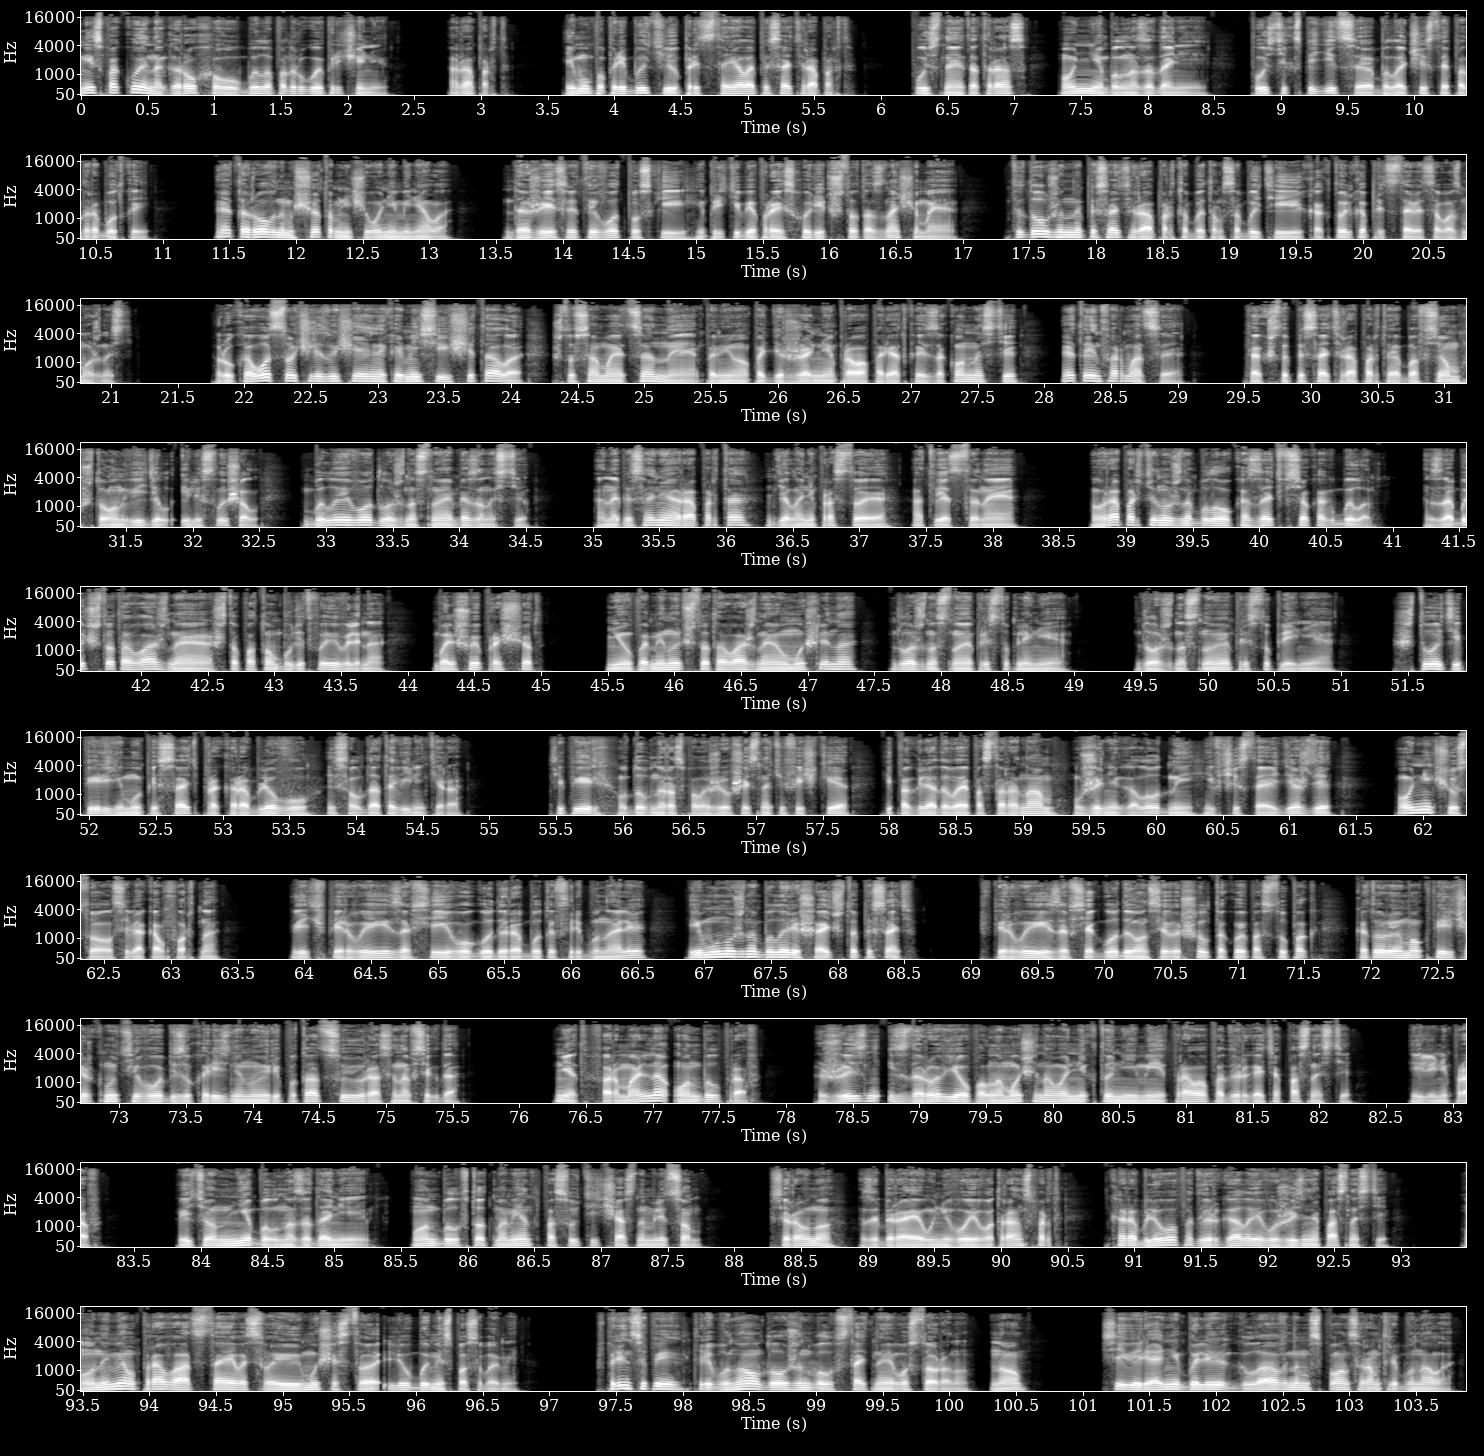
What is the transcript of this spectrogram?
Неспокойно Горохову было по другой причине. Рапорт. Ему по прибытию предстояло писать рапорт. Пусть на этот раз он не был на задании, пусть экспедиция была чистой подработкой. Это ровным счетом ничего не меняло. Даже если ты в отпуске и при тебе происходит что-то значимое, ты должен написать рапорт об этом событии, как только представится возможность. Руководство чрезвычайной комиссии считало, что самое ценное, помимо поддержания правопорядка и законности, это информация. Так что писать рапорты обо всем, что он видел или слышал, было его должностной обязанностью. А написание рапорта – дело непростое, ответственное. В рапорте нужно было указать все как было. Забыть что-то важное, что потом будет выявлено – большой просчет. Не упомянуть что-то важное умышленно – должностное преступление. Должностное преступление – что теперь ему писать про Кораблеву и солдата Винникера? Теперь, удобно расположившись на тюфячке и поглядывая по сторонам, уже не голодный и в чистой одежде, он не чувствовал себя комфортно. Ведь впервые за все его годы работы в трибунале ему нужно было решать, что писать. Впервые за все годы он совершил такой поступок, который мог перечеркнуть его безукоризненную репутацию раз и навсегда. Нет, формально он был прав. Жизнь и здоровье уполномоченного никто не имеет права подвергать опасности. Или не прав. Ведь он не был на задании. Он был в тот момент, по сути, частным лицом. Все равно, забирая у него его транспорт, Кораблева подвергала его жизнь опасности. Он имел право отстаивать свое имущество любыми способами. В принципе, трибунал должен был встать на его сторону, но... Северяне были главным спонсором трибунала.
